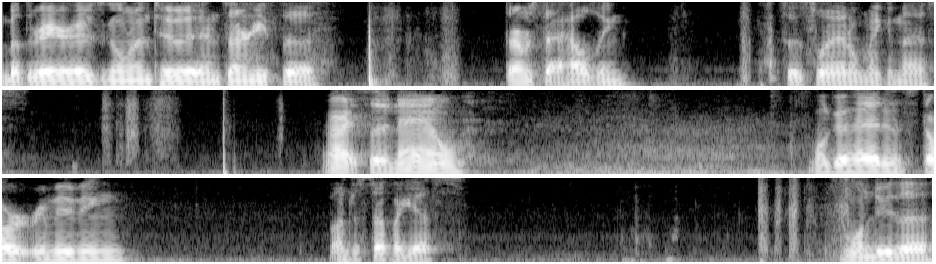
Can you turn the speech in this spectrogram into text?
but the air hose is going into it and it's underneath the thermostat housing so this way I don't make a mess alright so now I'm gonna go ahead and start removing a bunch of stuff I guess I'm gonna do the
